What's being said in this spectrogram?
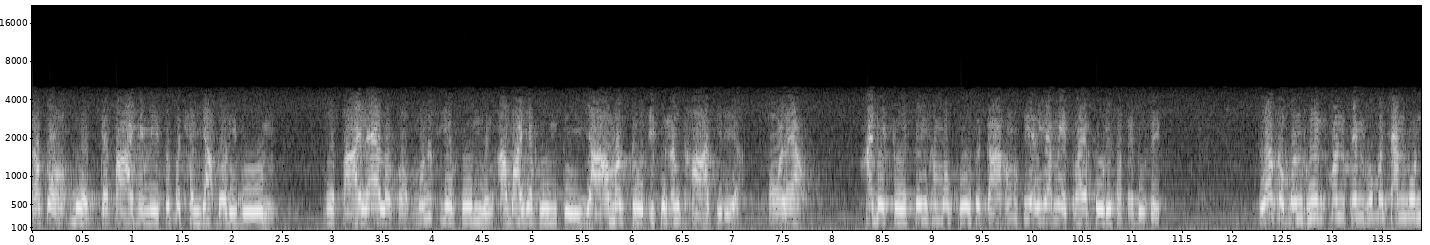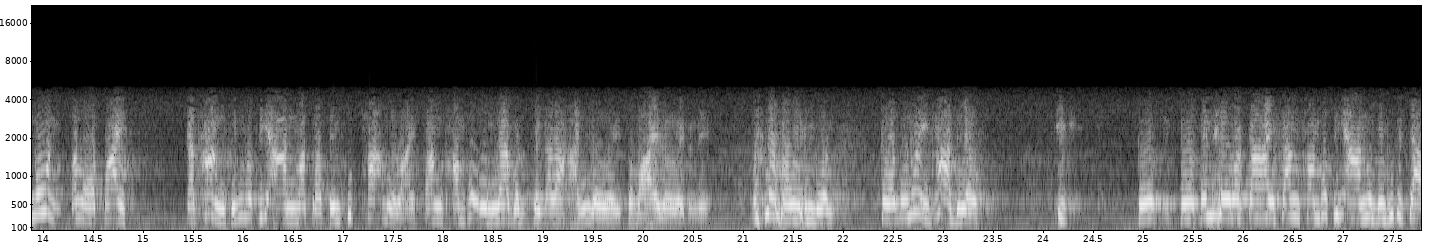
ล้วก็เมื่อจะตายให้มีสัพพัญญะบริบูรณ์ เมื่อตายแล้วแล้วก็มนุษยภูมิหนึ่งอบายภูมิสี่อย่ามาเกิดอีกเป็นอันขาทีเดียวพอแล้ว ให้ได้เกิดเป็นธรรมโคสกาของเสียอริยเมตไตรปุริสัตว์ในดุสิตแล้วก็บนพื้นมันเป็นพรหมจรรย์บนนู้นตลอดไป กระทั่งถึงพระศรีอานมาตรัสเป็นพุทธะเมื่อไหร่ฟังธรรมพระองค์แล้วบนเป็นอรหันต์เลยสบายเลยตอนนี้ไม่ต้องมาวิงวนเกิดบนนู้นอีกชาติเดียว อีกเกิดเกิดเป็นเทวกายฟังธรรมพระศรีอานมันเป็นพุทธเจ้า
